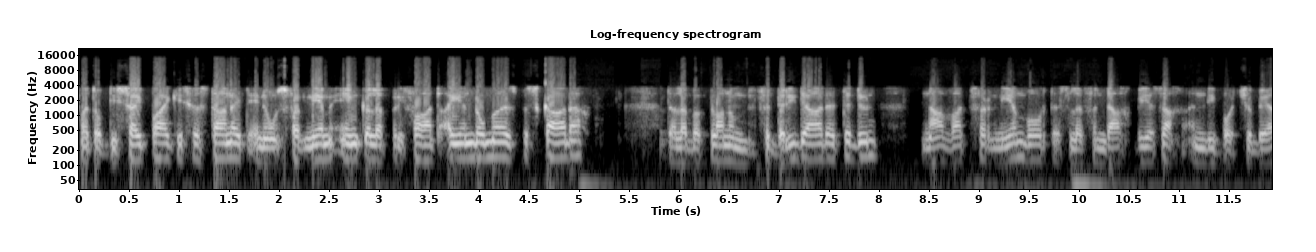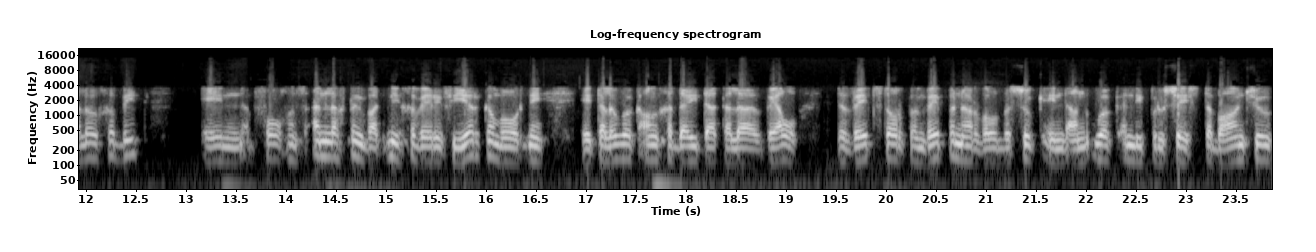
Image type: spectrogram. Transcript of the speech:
wat op die sypaadjies gestaan het en ons verneem enkele privaat eiendomme is beskadig. Hulle beplan om vir 3 dae te doen. Na wat verneem word is hulle vandag besig in die Botshabelo gebied en volgens inligting wat nie geverifieer kan word nie, het hulle ook aangedui dat hulle wel die Wetstorp en Wepener wil besoek en dan ook in die proses te Bancho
